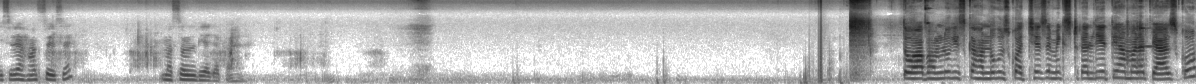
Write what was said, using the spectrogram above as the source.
इसलिए हाथ से इसे मसल दिया जाता है। तो अब हम लोग इसका, हम लोग उसको अच्छे से मिक्स कर लिए थे हमारा प्याज को।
